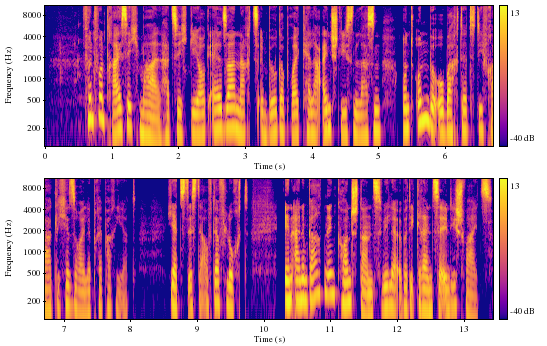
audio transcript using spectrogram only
35 Mal hat sich Georg Elser nachts im Bürgerbräukeller einschließen lassen und unbeobachtet die fragliche Säule präpariert. Jetzt ist er auf der Flucht. In einem Garten in Konstanz will er über die Grenze in die Schweiz.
